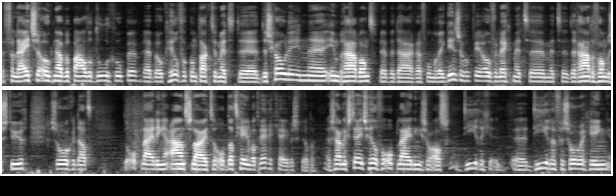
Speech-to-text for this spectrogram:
verleid ze ook naar bepaalde doelgroepen. We hebben ook heel veel contacten met de, de scholen in, eh, in Brabant. We hebben daar eh, volgende week dinsdag ook weer overleg met, met de raden van bestuur. Zorgen dat de opleidingen aansluiten op datgene wat werkgevers willen. Er zijn nog steeds heel veel opleidingen zoals dieren, dierenverzorging,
